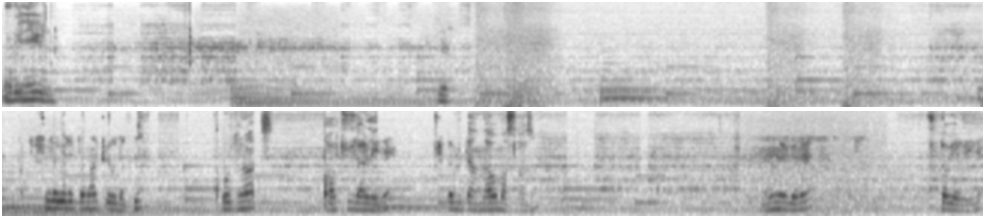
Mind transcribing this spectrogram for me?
Oraya niye girdin? Gel. Şurada böyle damar köy odaklı. Koordinat 600'lerdeydi. Şurada bir tane daha olması lazım. Buna göre şurada bir yerdeydi.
